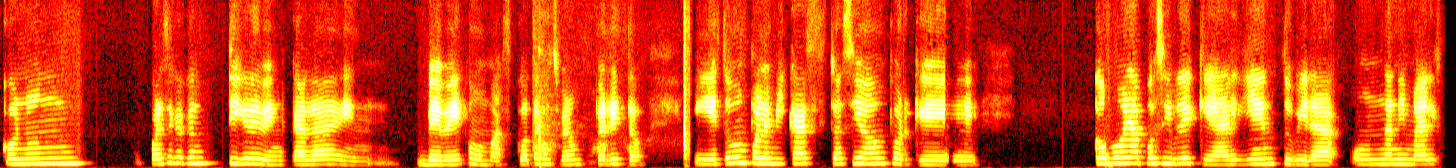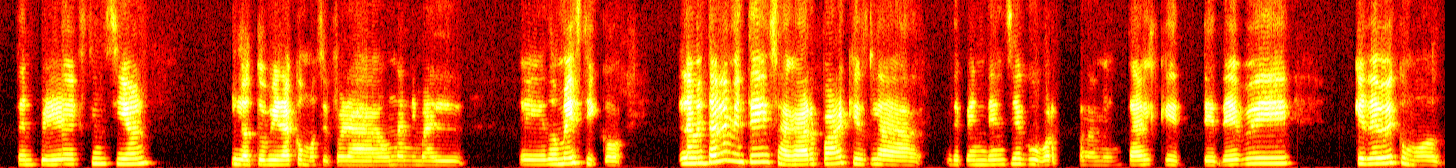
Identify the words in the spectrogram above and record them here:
con un, parece que un tigre de bengala en bebé como mascota, como si fuera un perrito. Y estuvo en polémica esa situación porque cómo era posible que alguien tuviera un animal en peligro de extinción y lo tuviera como si fuera un animal eh, doméstico. Lamentablemente, Zagarpa, que es la dependencia gubernamental que te debe, que debe como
